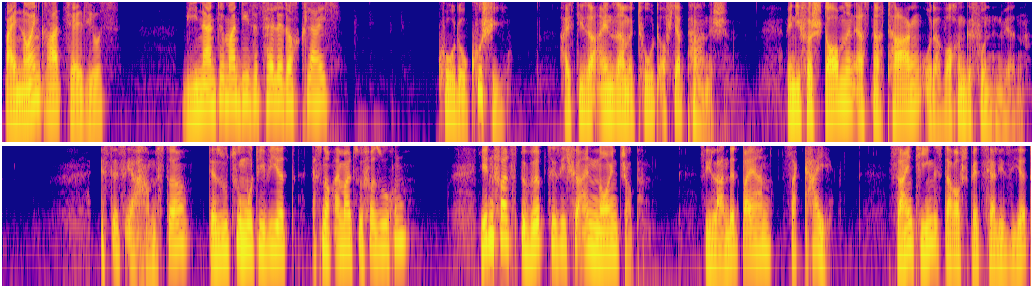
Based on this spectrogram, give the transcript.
bei neun Grad Celsius. Wie nannte man diese Fälle doch gleich? Kodokushi heißt dieser einsame Tod auf Japanisch wenn die Verstorbenen erst nach Tagen oder Wochen gefunden werden. Ist es ihr Hamster der Suzu motiviert, es noch einmal zu versuchen? Jedenfalls bewirbt sie sich für einen neuen Job. Sie landet bei Herrn Sakai. Sein Team ist darauf spezialisiert,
